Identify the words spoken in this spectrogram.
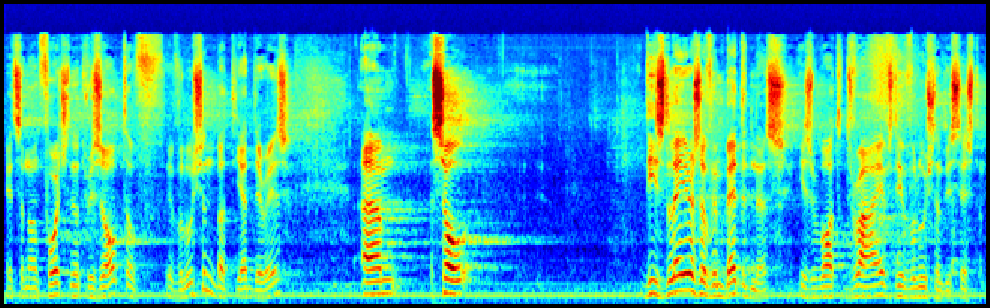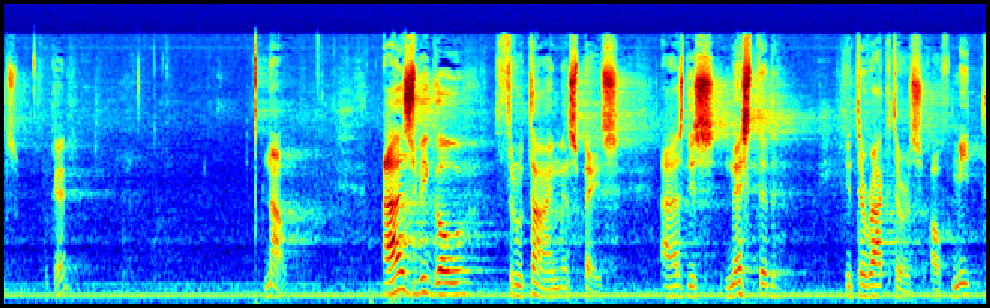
It's an unfortunate result of evolution, but yet there is. Um, so these layers of embeddedness is what drives the evolution of these systems, okay? Now, as we go through time and space, as these nested interactors of meat,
